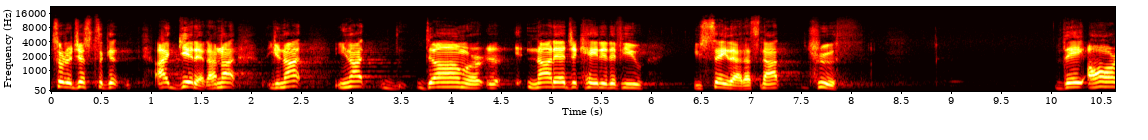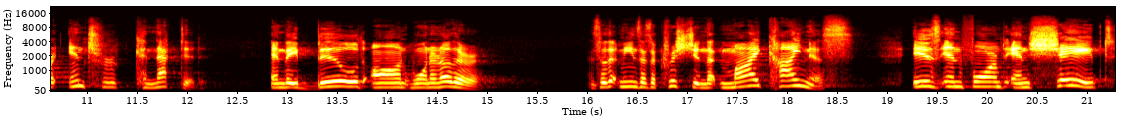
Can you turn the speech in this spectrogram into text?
sort of just to get, I get it. I'm not, you're not, you're not dumb or uh, not educated if you, you say that. That's not truth. They are interconnected and they build on one another. And so that means, as a Christian, that my kindness is informed and shaped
